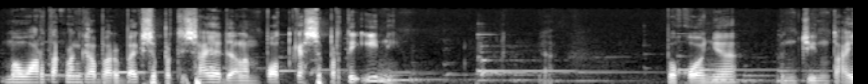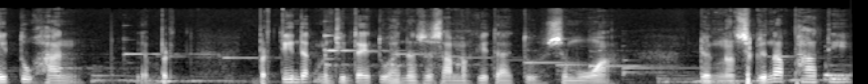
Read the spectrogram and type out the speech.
mewartakan kabar baik seperti saya dalam podcast seperti ini. Ya, pokoknya mencintai Tuhan, ya ber, bertindak mencintai Tuhan dan sesama kita itu semua dengan segenap hati,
